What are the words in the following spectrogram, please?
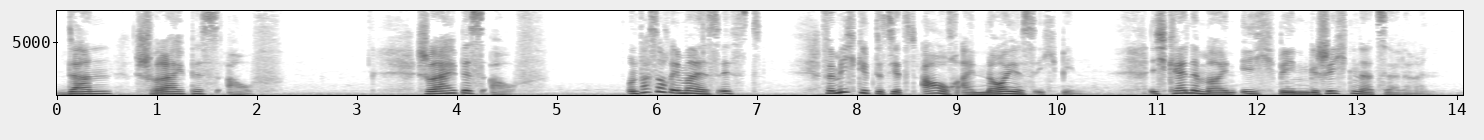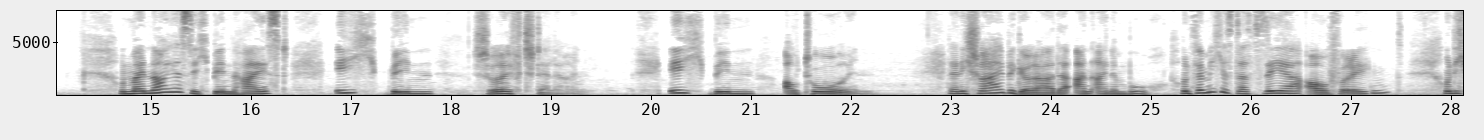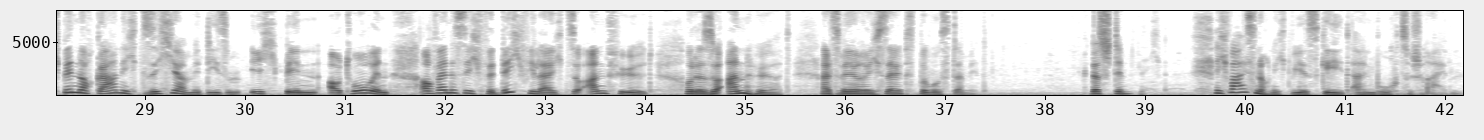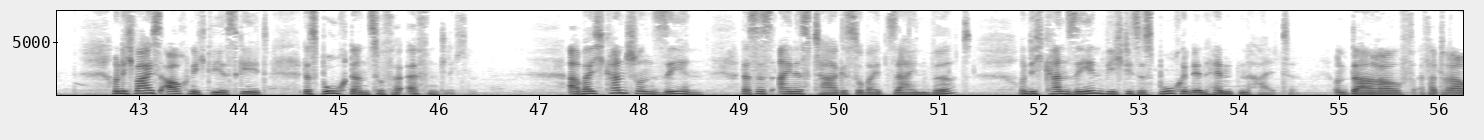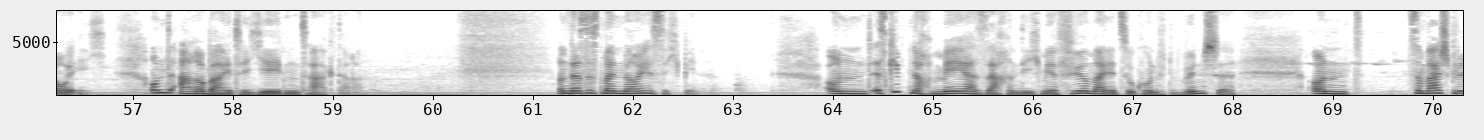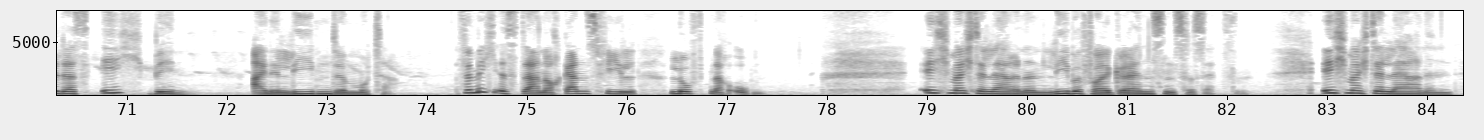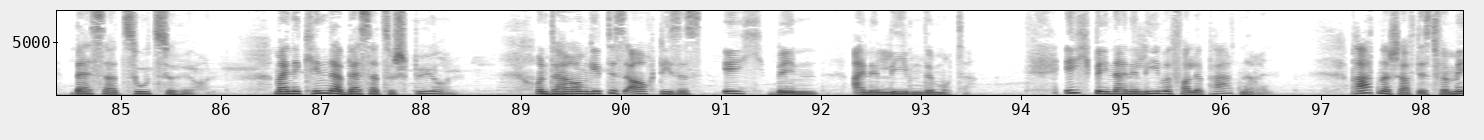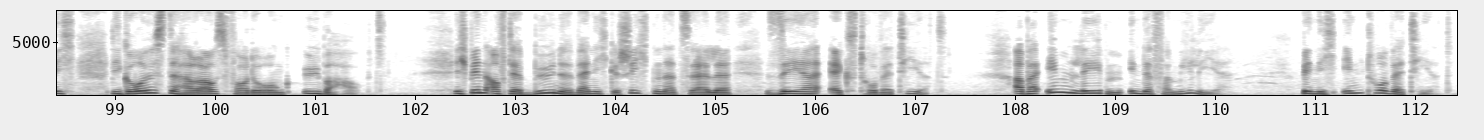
dann schreib es auf. Schreib es auf und was auch immer es ist. Für mich gibt es jetzt auch ein neues Ich bin. Ich kenne mein Ich bin Geschichtenerzählerin. Und mein neues Ich bin heißt, ich bin Schriftstellerin. Ich bin Autorin. Denn ich schreibe gerade an einem Buch. Und für mich ist das sehr aufregend. Und ich bin noch gar nicht sicher mit diesem Ich bin Autorin, auch wenn es sich für dich vielleicht so anfühlt oder so anhört, als wäre ich selbstbewusst damit. Das stimmt nicht. Ich weiß noch nicht, wie es geht, ein Buch zu schreiben. Und ich weiß auch nicht, wie es geht, das Buch dann zu veröffentlichen. Aber ich kann schon sehen, dass es eines Tages soweit sein wird, und ich kann sehen, wie ich dieses Buch in den Händen halte. Und darauf vertraue ich und arbeite jeden Tag daran. Und das ist mein neues Ich bin. Und es gibt noch mehr Sachen, die ich mir für meine Zukunft wünsche. Und zum Beispiel, dass ich bin eine liebende Mutter. Für mich ist da noch ganz viel Luft nach oben. Ich möchte lernen, liebevoll Grenzen zu setzen. Ich möchte lernen, besser zuzuhören, meine Kinder besser zu spüren. Und darum gibt es auch dieses Ich bin eine liebende Mutter. Ich bin eine liebevolle Partnerin. Partnerschaft ist für mich die größte Herausforderung überhaupt. Ich bin auf der Bühne, wenn ich Geschichten erzähle, sehr extrovertiert. Aber im Leben, in der Familie, bin ich introvertiert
